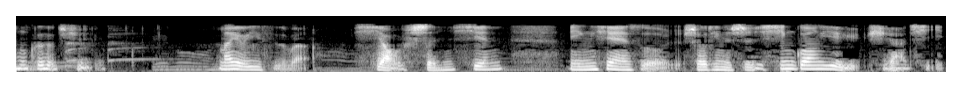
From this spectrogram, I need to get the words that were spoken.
风》。歌曲蛮有意思的吧？小神仙，您现在所收听的是《星光夜语》徐雅琪。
